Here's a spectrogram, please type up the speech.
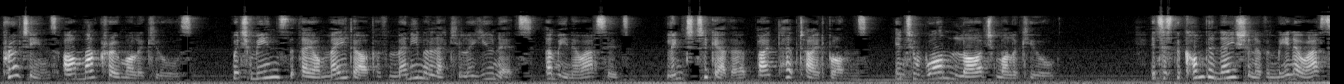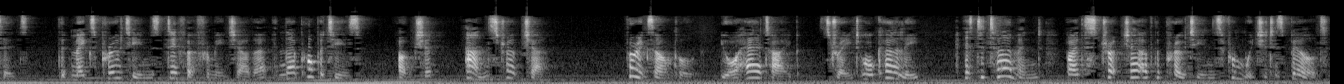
Proteins are macromolecules, which means that they are made up of many molecular units, amino acids, linked together by peptide bonds into one large molecule. It is the combination of amino acids that makes proteins differ from each other in their properties, function, and structure. For example, your hair type, straight or curly, is determined by the structure of the proteins from which it is built.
